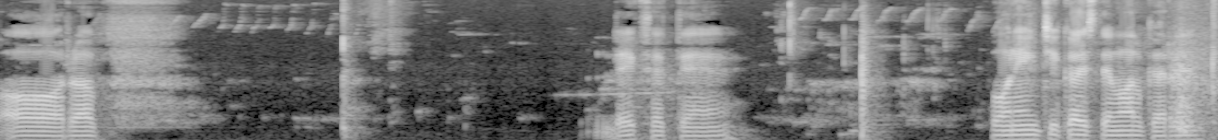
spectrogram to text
और अब देख सकते हैं। पौने इंची का इस्तेमाल कर रहे हैं।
